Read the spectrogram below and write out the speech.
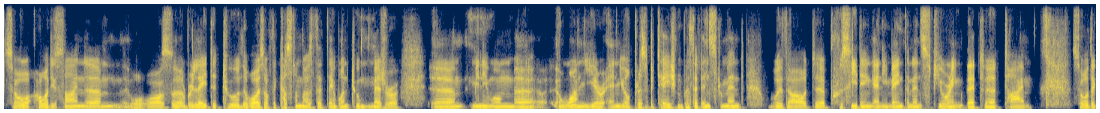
So our design um, was uh, related to the voice of the customers that they want to measure um, minimum uh, one year annual precipitation with that instrument without uh, proceeding any maintenance during that uh, time. So the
